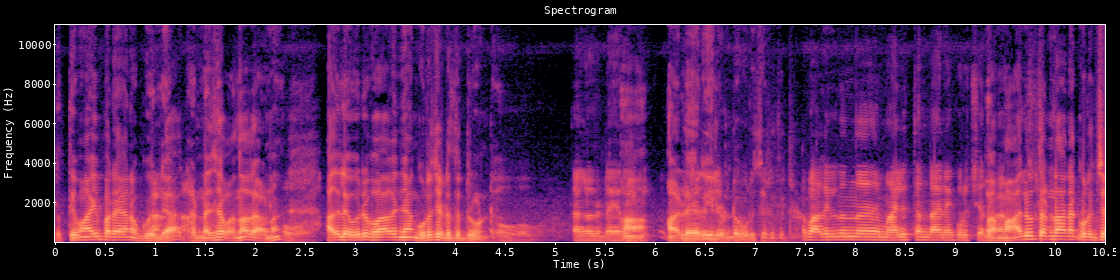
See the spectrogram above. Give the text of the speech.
കൃത്യമായി പറയാനൊക്കില്ല. ഖണ്ഡശ വന്നതാണ്. അതിലെ ഒരു ഭാഗം ഞാൻ കുറിച്ചെടുത്തിട്ടുമുണ്ട്. ഓ. ഡയറി ഡയറിയിലുണ്ട് കുറിച്ചെടുത്തിട്ടുണ്ട്. അപ്പോൾ അതിൽ നിന്ന് മാലിത്തണ്ടാനെ കുറിച്ച് അപ്പം മാലു തണ്ടാനെ കുറിച്ച്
